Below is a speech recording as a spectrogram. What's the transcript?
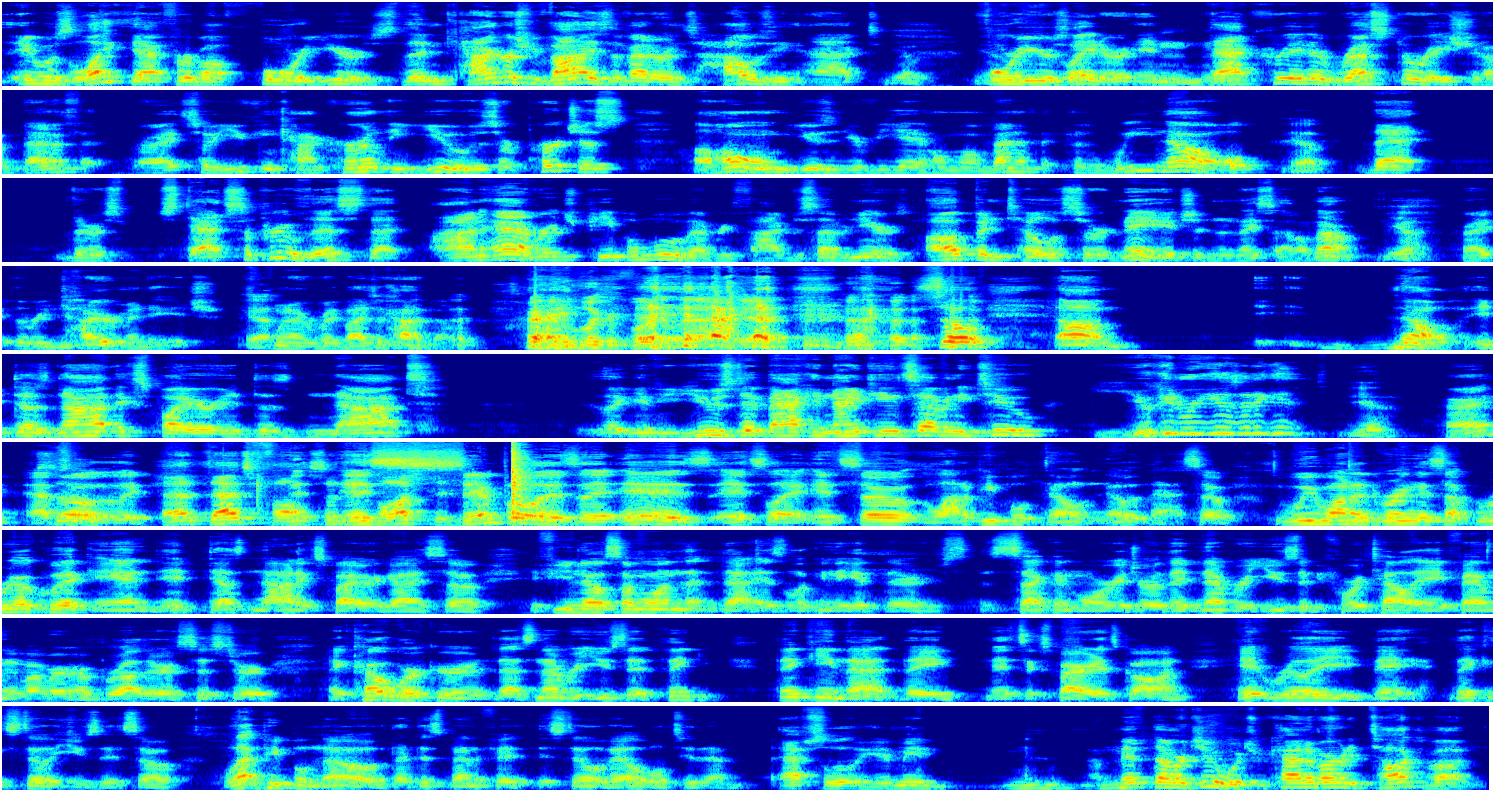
it was like that for about four years. Then Congress revised the Veterans Housing Act Yep. four years later, and Mhm. that created restoration of benefit. Right, so you can concurrently use or purchase a home using your VA home loan benefit because we know Yep. that there's stats to prove this that on average people move every five to seven years up until a certain age and then they settle down Yeah. right the retirement age Yeah. when everybody buys a condo I'm looking forward to that. Yeah. so um, no it does not expire it does not like if you used it back in 1972 you can reuse it again yeah. All right Absolutely. so that, that's false that's as busted simple as it is, it's like it's so a lot of people don't know that. So we wanted to bring this up real quick, and it does not expire, guys. So if you know someone that, that is looking to get their second mortgage or they've never used it before, tell a family member, a brother, a sister, a coworker that's never used it, think thinking that they it's expired, it's gone. It really they they can still use it. So let people know that this benefit is still available to them. absolutely i mean myth number two which we kind of already talked about.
